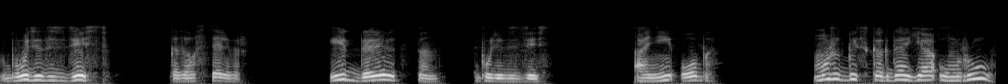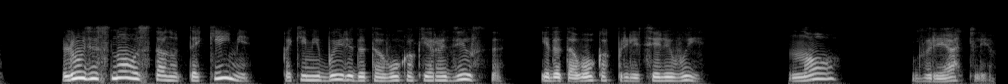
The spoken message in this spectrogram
будет здесь», — сказал Сельвер. «И Дэвидсон будет здесь. Они оба. Может быть, когда я умру, люди снова станут такими, какими были до того, как я родился, и до того, как прилетели вы но вряд ли.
